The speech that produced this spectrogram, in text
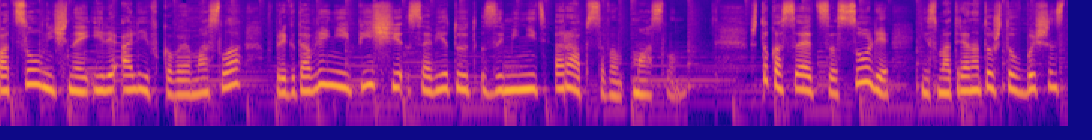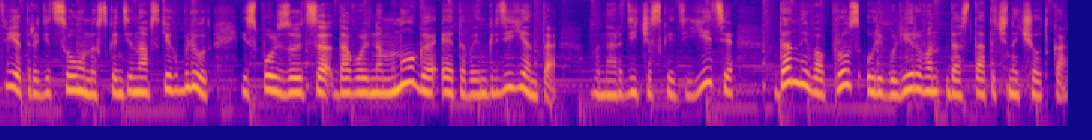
Подсолнечное или оливковое масла в приготовлении пищи советуют заменить рапсовым маслом – что касается соли, несмотря на то, что в большинстве традиционных скандинавских блюд используется довольно много этого ингредиента, в нордической диете данный вопрос урегулирован достаточно четко.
